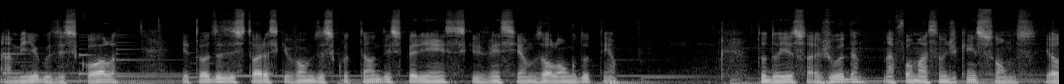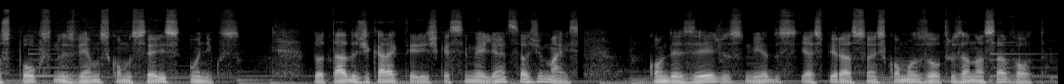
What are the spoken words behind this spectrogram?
amigos, escola e todas as histórias que vamos escutando e experiências que vivenciamos ao longo do tempo. Tudo isso ajuda na formação de quem somos e aos poucos nos vemos como seres únicos, dotados de características semelhantes aos demais, com desejos, medos e aspirações como os outros à nossa volta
